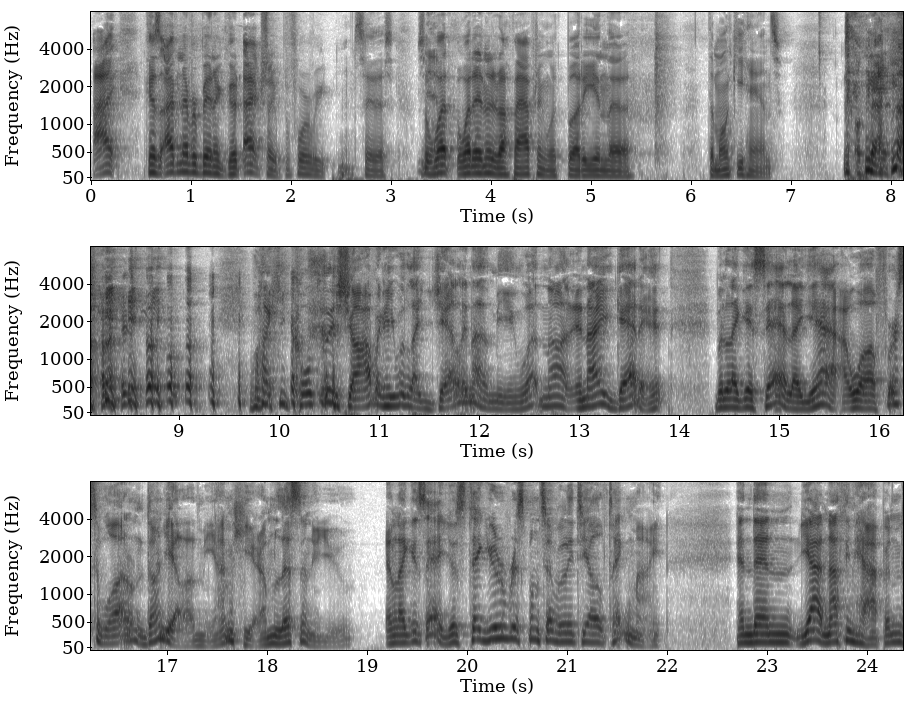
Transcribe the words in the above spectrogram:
I because I've never been a good. Actually, before we say this, so Yeah. what what ended up happening with Buddy in the the monkey hands? Okay. well, he called to the shop and he was like yelling at me and whatnot, and I get it. But like I said, like yeah, well, first of all, I don't don't yell at me. I'm here. I'm listening to you. And like I said, just take your responsibility. I'll take mine. And then yeah, nothing happened.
